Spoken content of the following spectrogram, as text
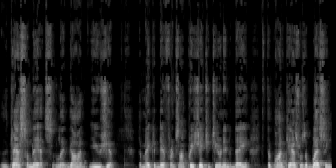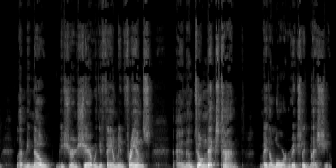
and cast some nets and let God use you to make a difference. I appreciate you tuning in today. If the podcast was a blessing, let me know. Be sure and share it with your family and friends. And until next time, may the Lord richly bless you.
